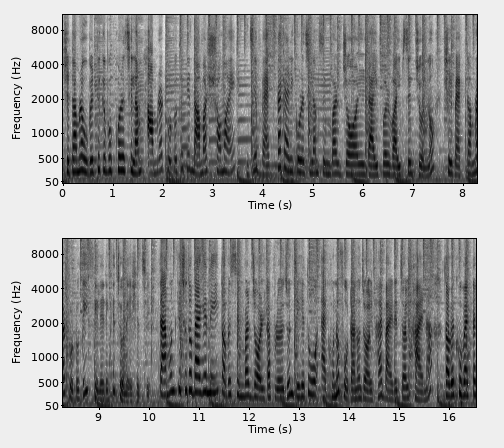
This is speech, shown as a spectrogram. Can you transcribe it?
সেটা আমরা উবের থেকে বুক করেছিলাম। আমরা টোটো থেকে নামার সময় যে ব্যাগটা ক্যারি করেছিলাম সিম্বার জল ডাইপার ওয়াইপসের জন্য, সেই ব্যাগটা আমরা টোটোতেই ফেলে রেখে চলে এসেছি। তেমন কিছু তো ব্যাগে নেই, তবে সিম্বার জলটা প্রয়োজন, যেহেতু ও এখনও ফোটানো জল খায়, বাইরের জল খায় না। তবে খুব একটা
